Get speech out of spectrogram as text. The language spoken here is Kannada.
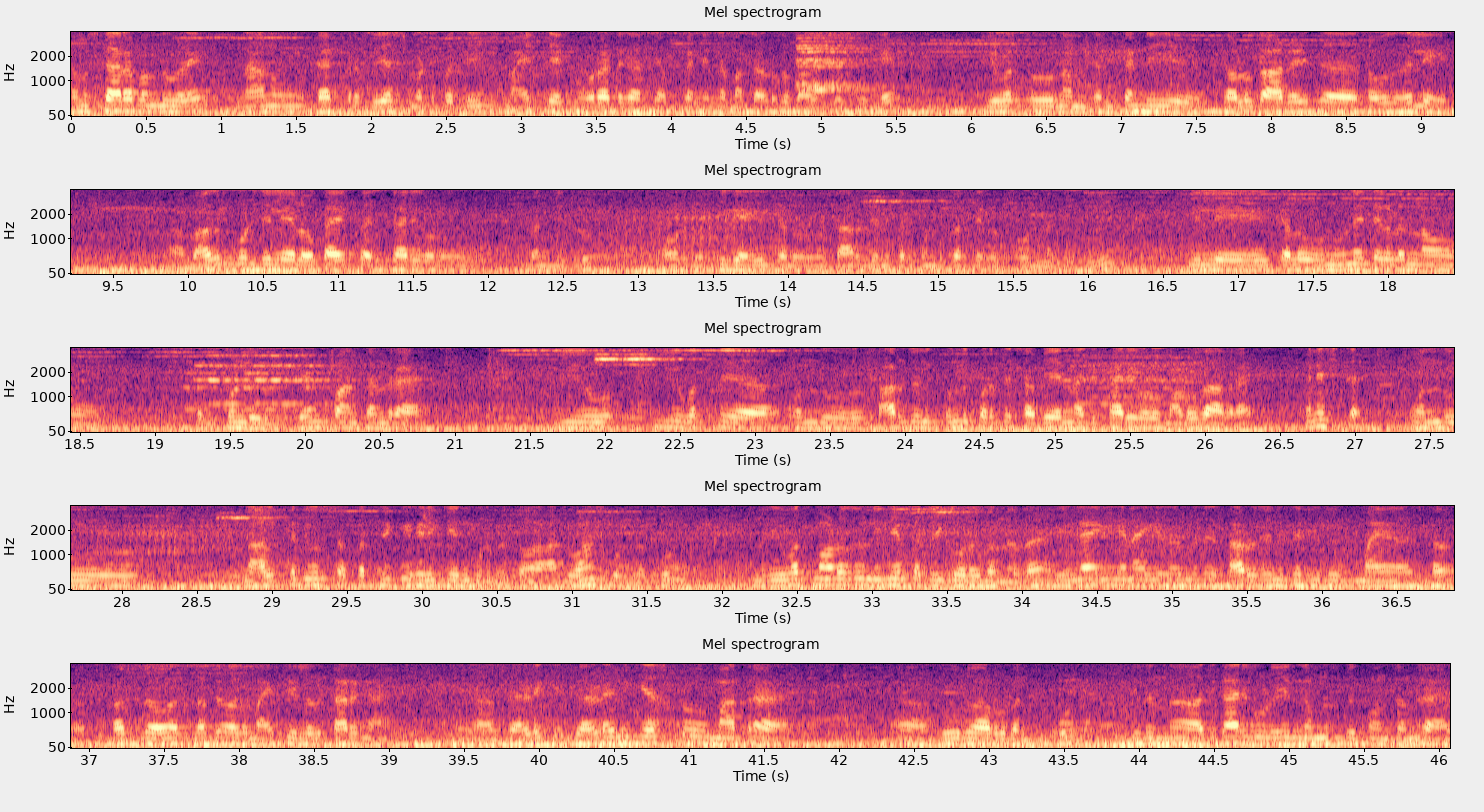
ನಮಸ್ಕಾರ ಬಂಧುಗಳೇ, ನಾನು ಡಾಕ್ಟರ್ ಬಿ ಎಸ್ ಮಠಪತಿ ಮಾಹಿತಿ ಹಕ್ಕು ಹೋರಾಟಗಾರ ಜಮಖಂಡಿಯಿಂದ ಮಾತಾಡೋದು ಬಾಗಲಕೋಟೆ ಇವತ್ತು ನಮ್ಮ ಜಮಖಂಡಿ ತಾಲೂಕು ಆಡಳಿತ ಸೌಧದಲ್ಲಿ ಬಾಗಲಕೋಟೆ ಜಿಲ್ಲೆಯ ಲೋಕಾಯುಕ್ತ ಅಧಿಕಾರಿಗಳು ಬಂದಿದ್ದರು ಅವ್ರ ಜೊತೆಗಾಗಿ ಕೆಲವು ಸಾರ್ವಜನಿಕರ ಕುಂದುಕೊರತೆಗಳು ಫೋನ್ ಬಂದಿದ್ದೀವಿ. ಇಲ್ಲಿ ಕೆಲವು ನ್ಯೂನತೆಗಳನ್ನು ನಾವು ತೆಗೆದುಕೊಂಡಿವಿ ಏನಪ್ಪ ಅಂತಂದರೆ, ಇವು, ಇವತ್ತು ಒಂದು ಸಾರ್ವಜನಿಕ ಕುಂದುಕೊರತೆ ಸಭೆಯನ್ನು ಅಧಿಕಾರಿಗಳು ಮಾಡೋದಾದರೆ, ಕನಿಷ್ಠ ಒಂದು ನಾಲ್ಕು ದಿವಸ ಪತ್ರಿಕೆ ಹೇಳಿಕೆಯನ್ನು ಕೊಡಬೇಕು? ಅಡ್ವಾನ್ಸ್ ಕೊಡಬೇಕು. ಅಂದರೆ ಇವತ್ತು ಮಾಡೋದು ನಿನ್ನೆ ಪತ್ರಿಕೆ ಒಳಗೆ ಬಂದದ. ಹೀಗಾಗಿ ಏನಾಗಿದೆ ಅಂದರೆ ಸಾರ್ವಜನಿಕರಿಗೆ ಮಾಯ ಲಭ್ಯವಾದ ಲಭ್ಯವಾದ ಮಾಹಿತಿ ಇಲ್ಲದ ಕಾರಣ ಬೆರಳಿಕೆ, ಬೆರಳೆಣಿಕೆಯಷ್ಟು ಮಾತ್ರ ದೂರದವರು ಬಂದಿದ್ದರು ಇದನ್ನು ಅಧಿಕಾರಿಗಳು ಏನು ಗಮನಿಸಬೇಕು ಅಂತಂದರೆ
